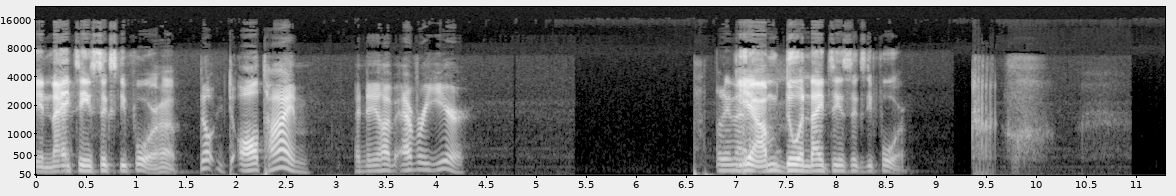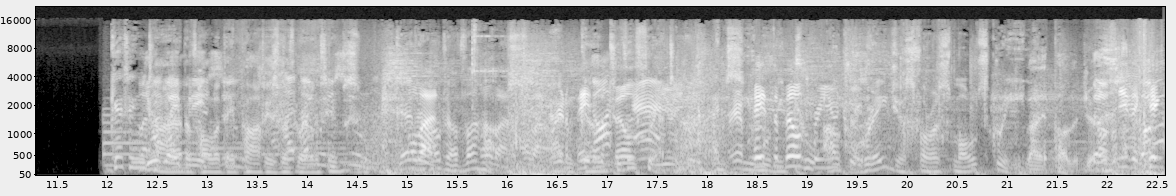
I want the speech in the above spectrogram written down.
In 1964, huh? No, all time, and then you'll have every year. Do? Yeah, I'm doing 1964. Getting You tired of holiday parties with I- I would relatives? Get Hold on, out of the Hold on, house. hold on. We're gonna pay the bills for theater YouTube. We're gonna pay the movie bills for YouTube. outrageous for a small screen. I apologize. Go see the Fuck Kings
